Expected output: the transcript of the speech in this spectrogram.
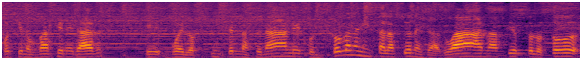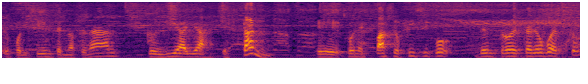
porque nos va a generar eh, vuelos internacionales con todas las instalaciones de aduana, ¿cierto? Lo, todo, eh, Policía Internacional, que hoy día ya están eh, con espacio físico dentro de este aeropuerto,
